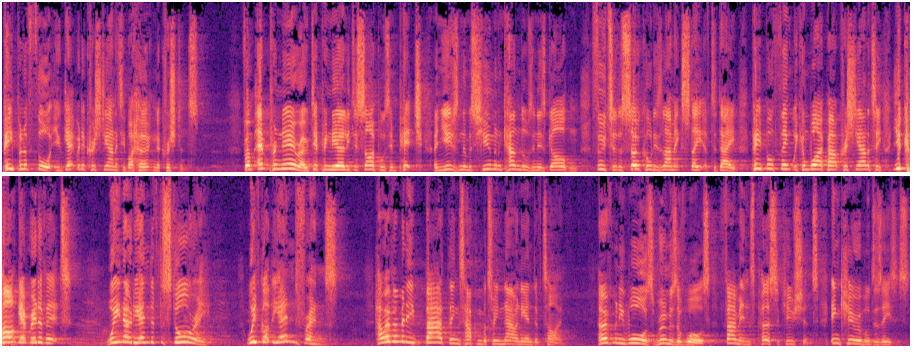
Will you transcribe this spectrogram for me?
people have thought you get rid of Christianity by hurting the Christians. From Emperor Nero dipping the early disciples in pitch and using them as human candles in his garden, through to the so called Islamic State of today, people think we can wipe out Christianity. You can't get rid of it. We know the end of the story. We've got the end, friends. However many bad things happen between now and the end of time, however many wars, rumors of wars, famines, persecutions, incurable diseases,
